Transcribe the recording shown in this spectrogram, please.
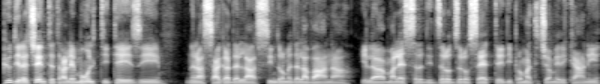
Più di recente tra le molti tesi nella saga della sindrome dell'Havana, il malessere di 007 e i diplomatici americani,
